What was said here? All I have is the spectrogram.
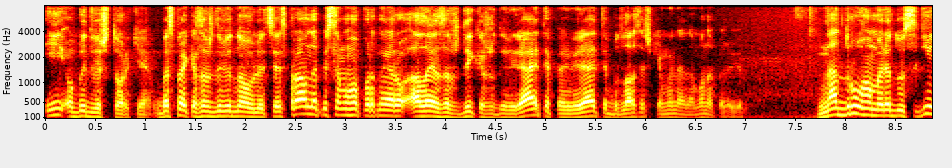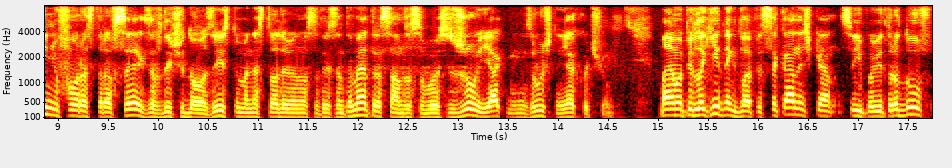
і обидві шторки. Безпека завжди відновлюється і справно після мого партнеру, але завжди кажу, довіряйте, перевіряйте, будь ласка, ми не дамо на перевірку. На другому ряду сидінь у Форестера все як завжди чудово. Зріст у мене 193 см, сам за собою сиджу, як мені зручно, як хочу. Маємо підлокітник, два підстаканничка, свій повітродув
